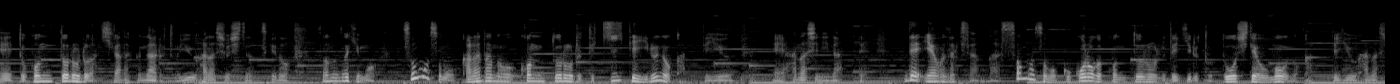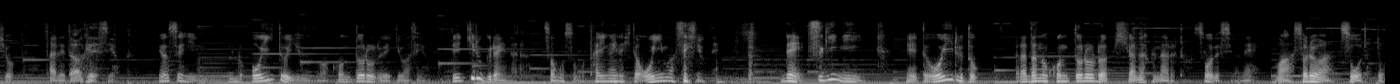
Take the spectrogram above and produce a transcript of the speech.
えっと、コントロールが効かなくなるという話をしてたんですけど、その時も、そもそも体のコントロールって効いているのかっていう、えー、話になって、で、山崎さんが、そもそも心がコントロールできるとどうして思うのかっていう話をされたわけですよ。要するに、老いというのはコントロールできませんよね。できるぐらいなら、そもそも大概の人は老いませんよね。で、次に、えっ、ー、と、老いると体のコントロールが効かなくなると。そうですよね。まあ、それはそうだと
